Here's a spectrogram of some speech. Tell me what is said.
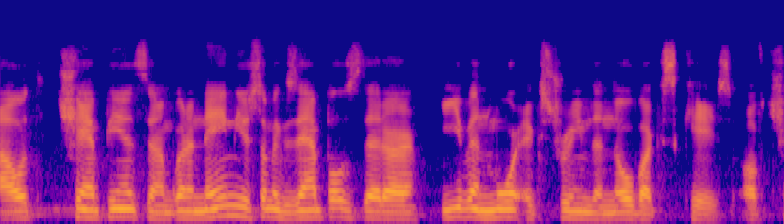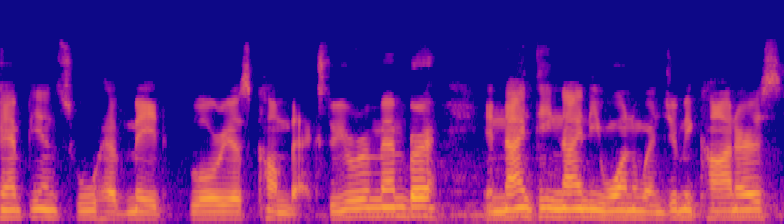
out champions. And I'm going to name you some examples that are even more extreme than Novak's case of champions who have made glorious comebacks. Do you remember in 1991 when Jimmy Connors,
